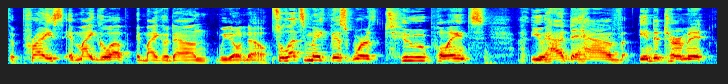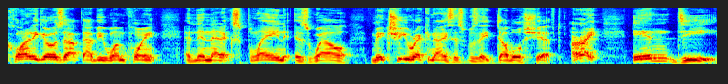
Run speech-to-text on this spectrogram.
The price, it might go up, it might go down, we don't know. So let's make this worth two points. You had to have indeterminate, quantity goes up, that'd be one point, and then that explain as well. Make sure you recognize this was a double shift. All right, in D.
